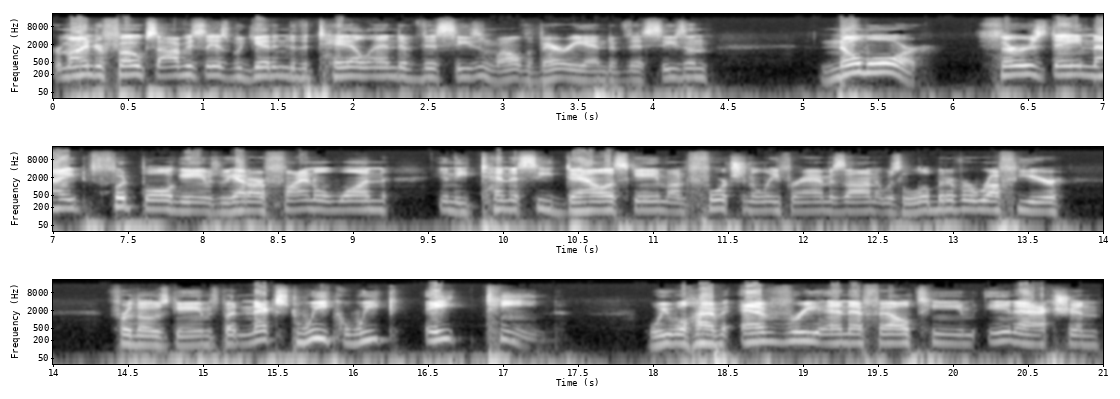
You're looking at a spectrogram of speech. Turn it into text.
Reminder, folks, obviously, as we get into the tail end of this season, well, the very end of this season, no more Thursday night football games. We had our final one in the Tennessee Dallas game. Unfortunately for Amazon, it was a little bit of a rough year for those games. But next week, week 18, we will have every NFL team in action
